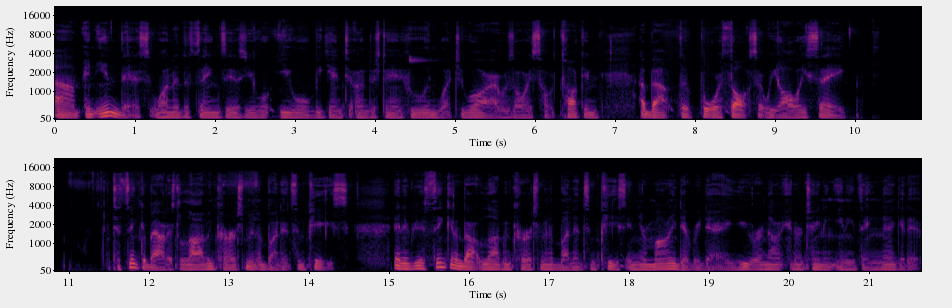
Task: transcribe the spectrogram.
um, and in this, one of the things is you will, you will begin to understand who and what you are. I was always talking about the four thoughts that we always say to think about is love, encouragement, abundance, and peace. And if you're thinking about love, encouragement, abundance, and peace in your mind every day, you are not entertaining anything negative.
